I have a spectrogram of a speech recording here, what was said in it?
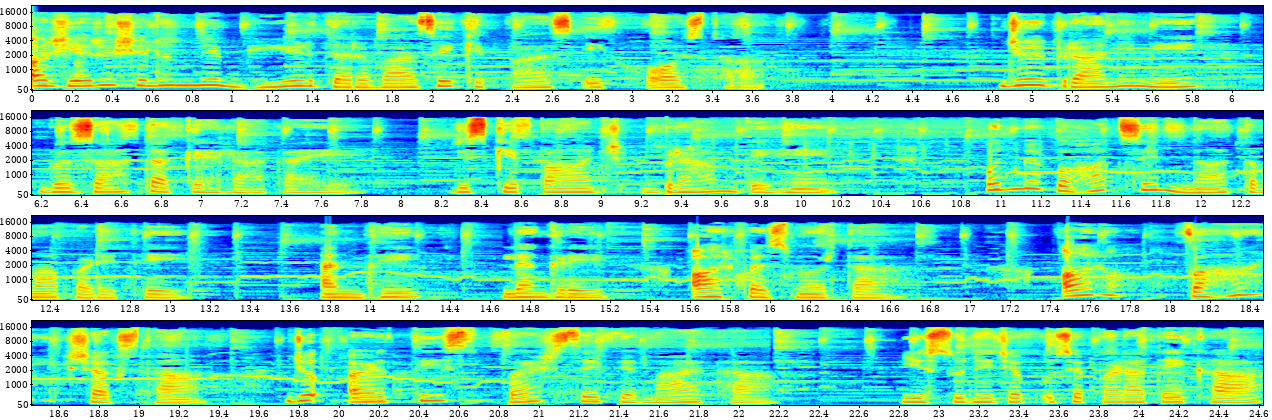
और यरूशलेम में भीड़ दरवाजे के पास एक हौस था, जो इब्रानी में बजाता कहलाता है, जिसके पाँच ब्राह्मदे हैं। उनमें बहुत से नातमा पड़े थे। अंधे, लंगड़े और पजमुर्दा। और वहाँ एक शख्स था जो अड़तीस वर्ष से बीमार था। यीशु ने जब उसे पड़ा देखा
